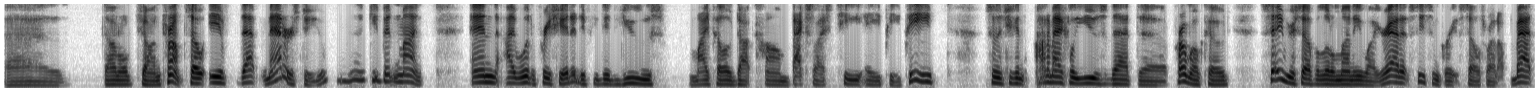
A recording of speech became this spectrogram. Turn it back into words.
uh, Donald John Trump. So if that matters to you, eh, keep it in mind. And I would appreciate it if you did use mypillow.com backslash TAPP so that you can automatically use that uh, promo code. Save yourself a little money while you're at it. See some great sales right off the bat.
